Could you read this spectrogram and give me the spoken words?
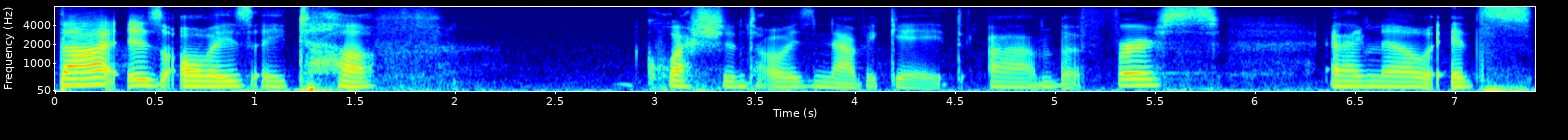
that is always a tough question to always navigate. Um, but first, and I know it's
